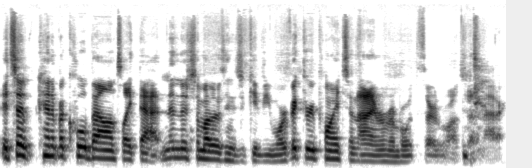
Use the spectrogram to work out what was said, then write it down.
it's a kind of a cool balance like that. And then there's some other things that give you more victory points, and I don't remember what the third one was. Doesn't matter.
